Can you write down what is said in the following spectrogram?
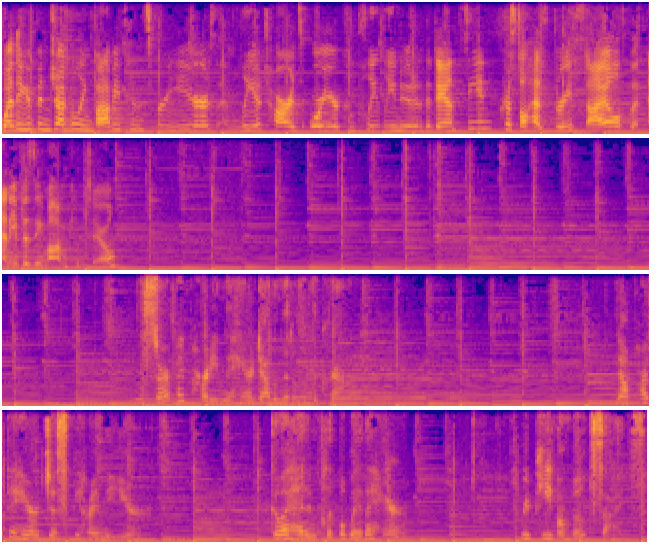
Whether you've been juggling bobby pins for years and leotards or you're completely new to the dance scene, Krystal has three styles that any busy mom can do. We'll start by parting the hair down the middle of the crown. Now part the hair just behind the ear. Go ahead and clip away the hair. Repeat on both sides.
